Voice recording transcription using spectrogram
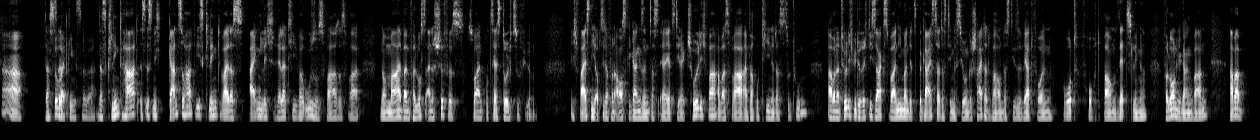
Ah, Das, so äh, weit ging es sogar. Das klingt hart. Es ist nicht ganz so hart, wie es klingt, weil das eigentlich relativer Usus war. Also es war normal beim Verlust eines Schiffes so einen Prozess durchzuführen. Ich weiß nicht, ob sie davon ausgegangen sind, dass er jetzt direkt schuldig war, aber es war einfach Routine, das zu tun. Aber natürlich, wie du richtig sagst, war niemand jetzt begeistert, dass die Mission gescheitert war und dass diese wertvollen Brotfruchtbaum-Setzlinge verloren gegangen waren. Aber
